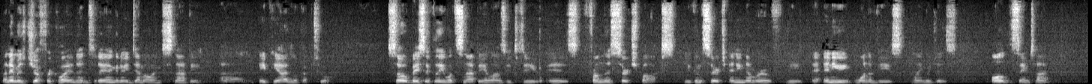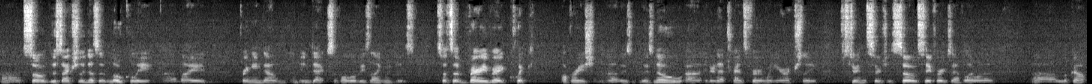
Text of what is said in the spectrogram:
My name is Jeff Verkoeyen, and today I'm going to be demoing snaapi, uh, an API lookup tool. So basically what snaapi allows you to do is, from this search box, you can search any number of the, any one of these languages all at the same time. Uh, so this actually does it locally uh, by bringing down an index of all of these languages. So it's a very, very quick operation. Uh, there's, there's no uh, internet transfer when you're actually just doing the searches. So say, for example, I want to uh, look up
